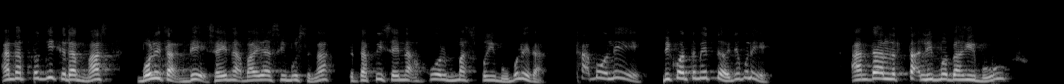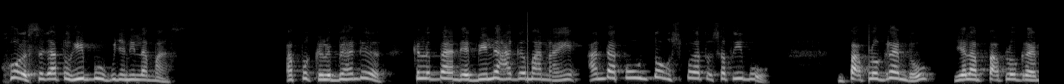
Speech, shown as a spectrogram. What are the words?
Anda pergi ke dalam emas, boleh tak, dek saya nak bayar RM1,500 setengah, tetapi saya nak hold emas RM10,000. Boleh tak? Tak boleh. Di quantum meter je boleh. Anda letak RM15,000, hold RM100,000 punya nilai emas. Apa kelebihan dia? Kelebihan dia bila harga emas naik, anda pun untung RM100,000. 40 gram tu, ialah 40 gram.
